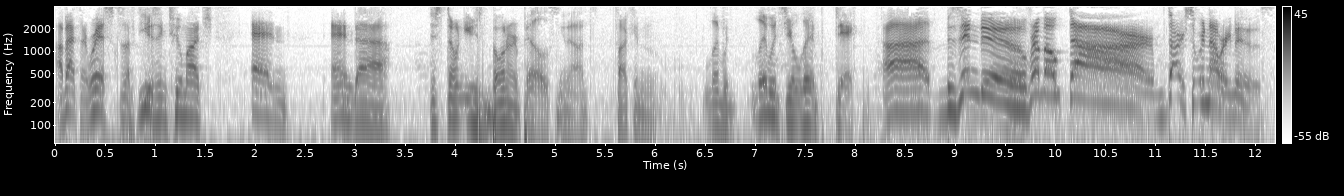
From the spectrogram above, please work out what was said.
about the risks of using too much and and uh, just don't use boner pills. You know, it's fucking live with live with your lip dick. Uh, Zindu from Oakdar, Dark Super Network News.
